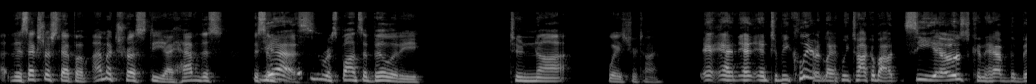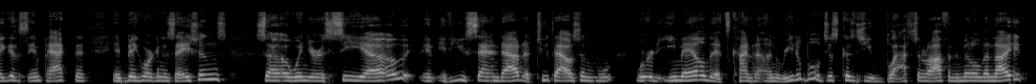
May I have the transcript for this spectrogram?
uh, this extra step of I'm a trustee. I have this this yes. responsibility to not waste your time. And, and and to be clear, like we talk about, CEOs can have the biggest impact in, in big organizations. So when you're a CEO, if, if you send out a 2,000 word email that's kind of unreadable just because you blasted it off in the middle of the night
